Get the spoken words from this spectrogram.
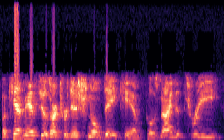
But Camp Mansfield is our traditional day camp. It goes 9 to 3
